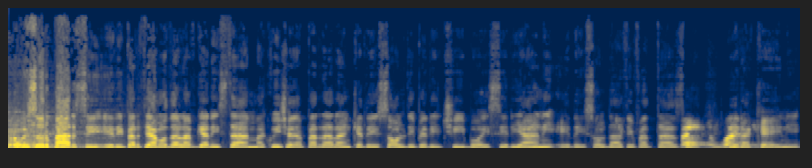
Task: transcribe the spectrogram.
Professor Parsi, ripartiamo dall'Afghanistan, ma qui c'è da parlare anche dei soldi per il cibo ai siriani e dei soldati fantasma Beh, iracheni.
